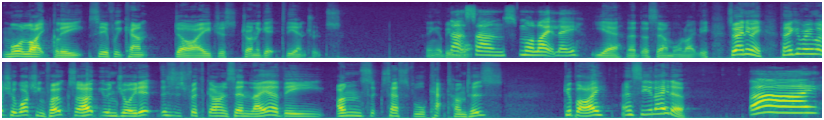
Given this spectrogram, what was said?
more likely, see if we can't die just trying to get to the entrance. Think it'd be That more. sounds more likely. Yeah, that does sound more likely. So anyway, thank you very much for watching, folks. I hope you enjoyed it. This is Frithgar and Senleya, the unsuccessful cat hunters. Goodbye, and see you later. Bye.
